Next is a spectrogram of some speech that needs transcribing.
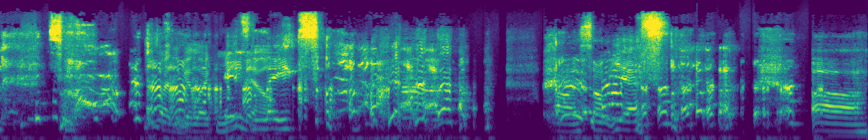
so about to get like me it's now. late. uh, so yes. uh,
